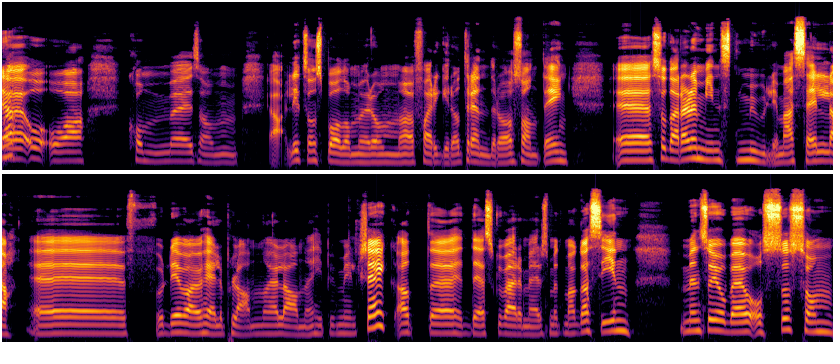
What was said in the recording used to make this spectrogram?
Ja. eh, og, og kom med liksom, ja, litt sånn spådommer om eh, farger og trender og sånne ting. Eh, så der er det minst mulig meg selv, da. Eh, for det var jo hele planen når jeg la ned Hippie Milkshake, at eh, det skulle være mer som et magasin. Men så jobber jeg jo også som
